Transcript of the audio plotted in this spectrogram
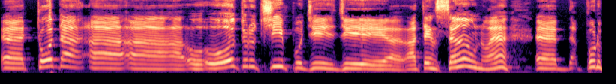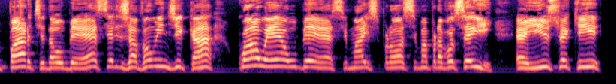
é, toda a, a, o outro tipo de, de atenção, não é? é? Por parte da UBS, eles já vão indicar qual é a UBS mais próxima para você ir. É isso é que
